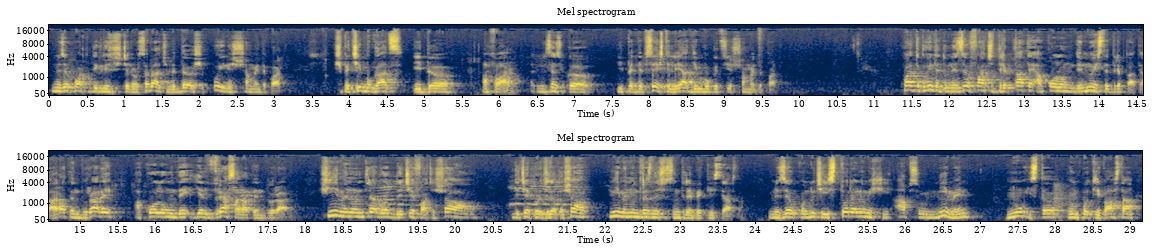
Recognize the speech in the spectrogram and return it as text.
Dumnezeu poartă de grijă și celor săraci, le dă și pâine și așa mai departe și pe cei bogați îi dă afară. În sensul că îi pedepsește, le ia din bogăție și așa mai departe. Cu alte cuvinte, Dumnezeu face dreptate acolo unde nu este dreptate. Arată îndurare acolo unde El vrea să arate îndurare. Și nimeni nu întreabă de ce face așa, de ce ai procedat așa, nimeni nu îndrăznește să întrebe chestia asta. Dumnezeu conduce istoria lumii și absolut nimeni nu îi stă împotriva. Asta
